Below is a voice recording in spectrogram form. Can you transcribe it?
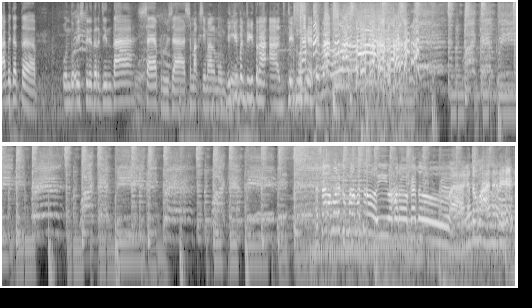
Tapi tetap untuk istri tercinta saya berusaha semaksimal mungkin. Iki pencitraan, Assalamualaikum warahmatullahi wabarakatuh. Wah, ketemu mana rek?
